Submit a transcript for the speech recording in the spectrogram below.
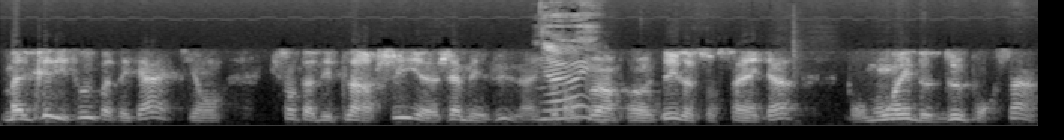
malgré les taux hypothécaires qui, ont, qui sont à des planchers euh, jamais vus. Hein. Ah on peut emprunter là, sur 5 ans pour moins de 2 ça.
